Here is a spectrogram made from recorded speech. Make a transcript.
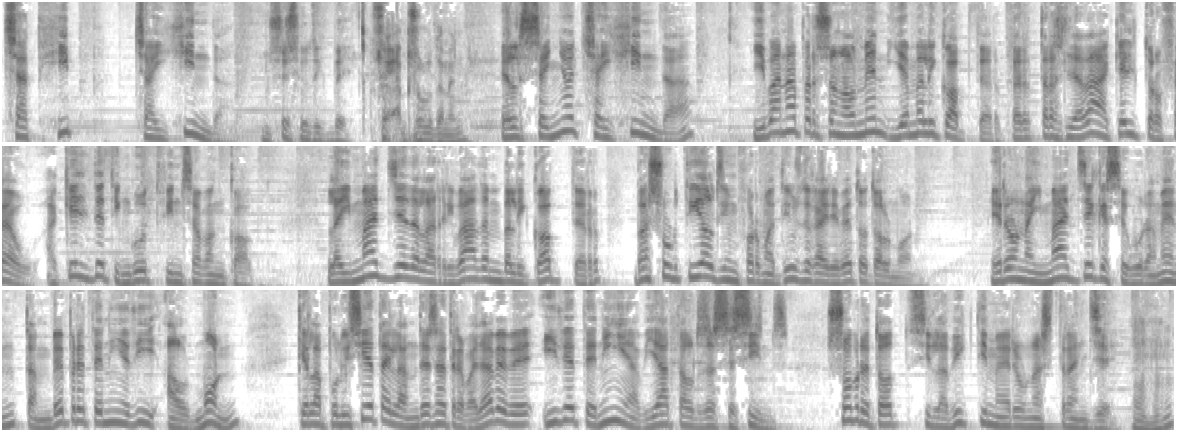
Chathip Chaihinda, no sé si ho dic bé. Sí, absolutament. El senyor Chaihinda hi va anar personalment i amb helicòpter per traslladar aquell trofeu, aquell detingut fins a Bangkok. La imatge de l'arribada amb helicòpter va sortir als informatius de gairebé tot el món. Era una imatge que segurament també pretenia dir al món que la policia tailandesa treballava bé i detenia aviat els assassins, sobretot si la víctima era un estranger. Uh -huh.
